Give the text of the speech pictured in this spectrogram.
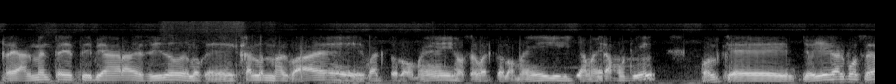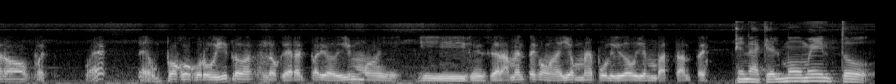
Realmente estoy bien agradecido de lo que es Carlos Narváez, Bartolomé, y José Bartolomé y Yameira Muñoz, porque yo llegué al vocero, pues, pues, es un poco crudito en lo que era el periodismo y, y sinceramente con ellos me he pulido bien bastante. En aquel momento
